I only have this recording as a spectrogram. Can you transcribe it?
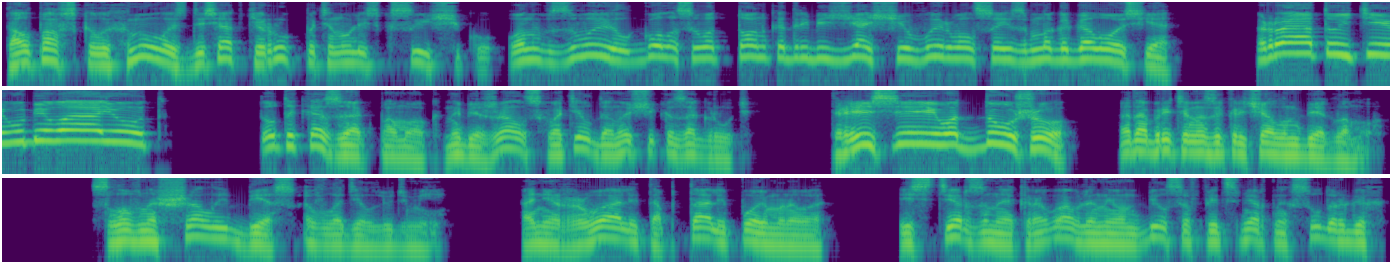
Толпа всколыхнулась, десятки рук потянулись к сыщику. Он взвыл, голос его тонко дребезжаще вырвался из многоголосья. «Ратуйте! Убивают!» Тут и казак помог, набежал, схватил доносчика за грудь. «Тряси его душу!» — одобрительно закричал он беглому. Словно шалый бес овладел людьми. Они рвали, топтали пойманного. Истерзанный, окровавленный, он бился в предсмертных судорогах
